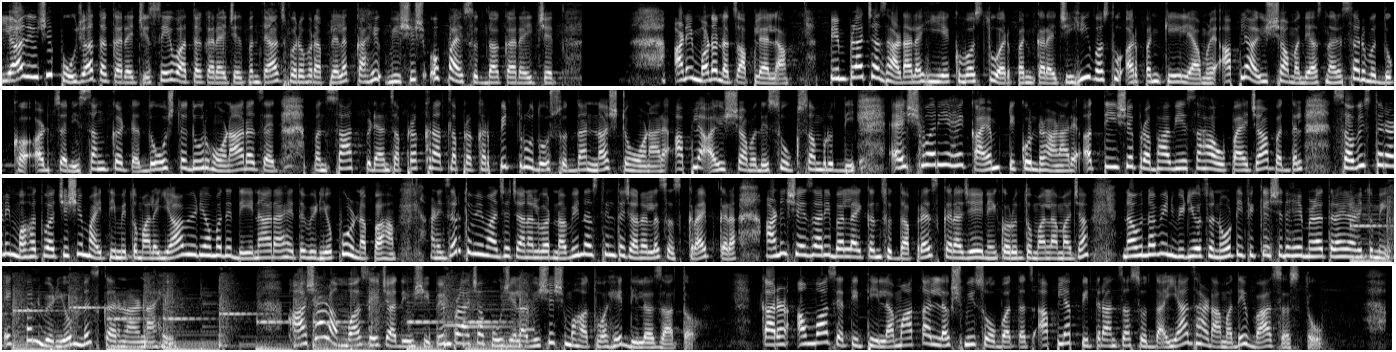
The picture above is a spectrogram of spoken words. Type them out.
या दिवशी पूजा तर करायची सेवा तर करायची पण त्याचबरोबर आपल्याला काही विशेष उपायसुद्धा करायचे आहेत आणि म्हणूनच आपल्याला पिंपळाच्या झाडाला ही एक वस्तू अर्पण करायची. ही वस्तू अर्पण केल्यामुळे आपल्या आयुष्यामध्ये असणारे सर्व दुःख अडचणी संकट दोष तर दूर होणारच आहेत. पण सात पिढ्यांचा प्रखरातला प्रखर पितृदोषसुद्धा नष्ट होणार आहे. आपल्या आयुष्यामध्ये सुख समृद्धी ऐश्वर हे कायम टिकून राहणारे अतिशय प्रभावी असा हा उपाय ज्याबद्दल सविस्तर आणि महत्त्वाची अशी माहिती मी तुम्हाला या व्हिडिओमध्ये देणार आहे. तर व्हिडिओ पूर्ण पहा. आणि जर तुम्ही माझ्या चॅनलवर नवीन असतील तर चॅनलला सबस्क्राईब करा. आणि शेजारी बेल आयकनसुद्धा प्रेस करा जेणेकरून तुम्हाला माझ्या नवनवीन व्हिडिओचं नोटिफिकेशन हे मिळत राहील आणि तुम्ही एक पण व्हिडिओ मिस करणार नाही. आषाढ अमावास्येच्या दिवशी पिंपळाच्या पूजेला विशेष महत्त्व हे दिलं जातं. कारण अमावास्या तिथीला माता लक्ष्मीसोबतच आपल्या पित्रांचा सुद्धा या झाडामध्ये वास असतो.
